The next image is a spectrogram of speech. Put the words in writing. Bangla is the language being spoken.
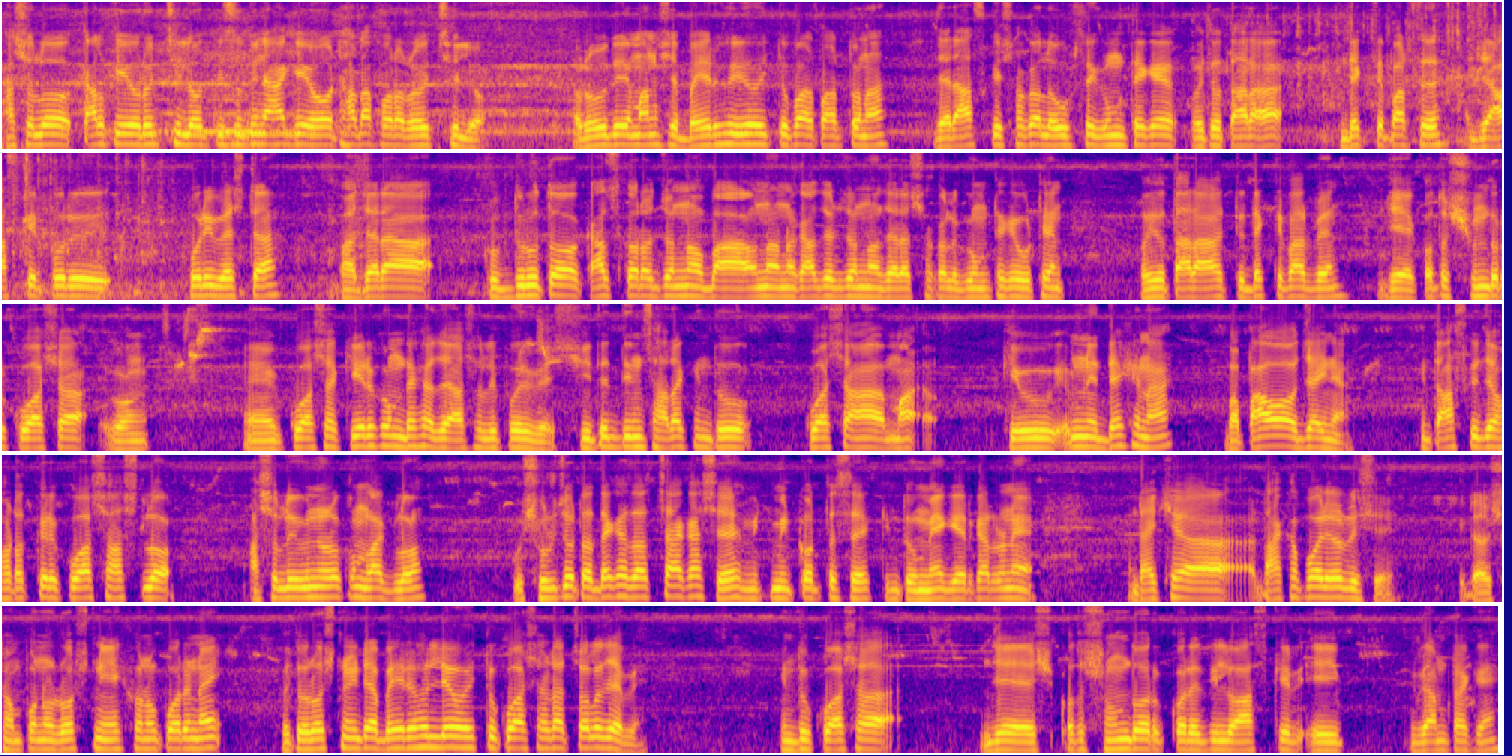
আসলে কালকেও রোদ ছিল, কিছুদিন আগেও ঠাটা পড়া রোদ ছিল। রোদে মানুষে বের হয়ে হইতে পারতো না যারা আজকে সকালে উঠছে ঘুম থেকে, হয়তো তারা দেখতে পারছে যে আজকের পরি- পরিবেশটা, বা যারা খুব দ্রুত কাজ করার জন্য বা অন্যান্য কাজের জন্য যারা সকালে ঘুম থেকে উঠেন, হয়তো তারা হয়তো দেখতে পারবেন যে কত সুন্দর কুয়াশা এবং কুয়াশা কীরকম দেখা যায় আসলে পরিবেশ? শীতের দিন ছাড়া কিন্তু কুয়াশা কেউ এমনি দেখে না বা পাওয়াও যায় না। কিন্তু আজকে যে হঠাৎ করে কুয়াশা আসলো, আসলে অন্যরকম লাগল। সূর্যটা দেখা যাচ্ছে আকাশে, মিটমিট করতেছে, কিন্তু মেঘের কারণে ঢাকা ঢাকা পড়ে রয়েছে। এটা সম্পূর্ণ রোশনি এখনও পরে নাই। হয়তো রোশনিটা বের হলেও হয়তো কুয়াশাটা চলে যাবে। কিন্তু কুয়াশা যে কত সুন্দর করে দিল আজকের এই গ্রামটাকে।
